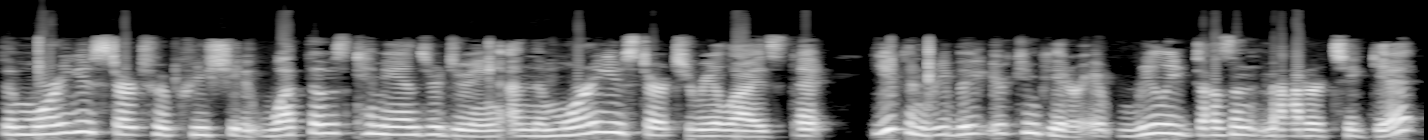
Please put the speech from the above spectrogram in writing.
the more you start to appreciate what those commands are doing, and the more you start to realize that you can reboot your computer. It really doesn't matter to Git.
